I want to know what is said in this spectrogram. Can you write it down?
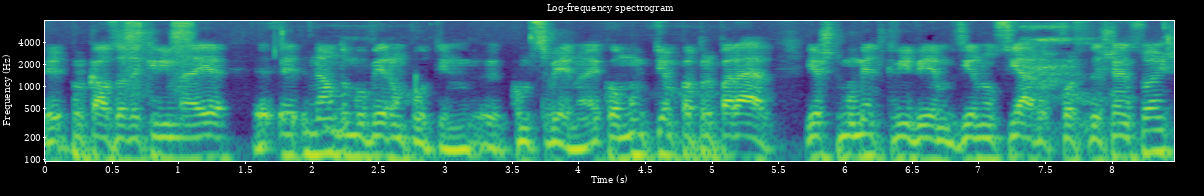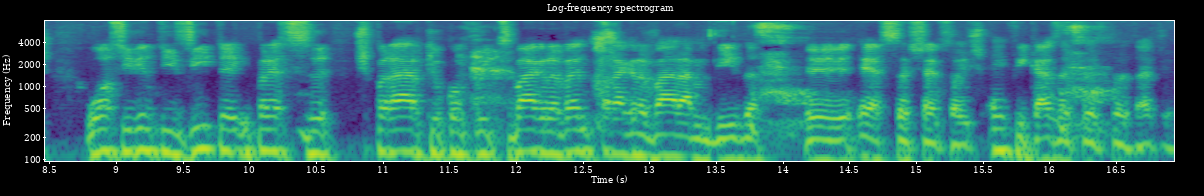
eh, por causa da Crimeia eh, não demoveram Putin, como se vê, não é? Com muito tempo a preparar este momento que vivemos e anunciar o reforço das sanções, o Ocidente hesita e parece esperar que o conflito se vá agravando para agravar à medida essas sanções. É eficaz essa estratégia?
